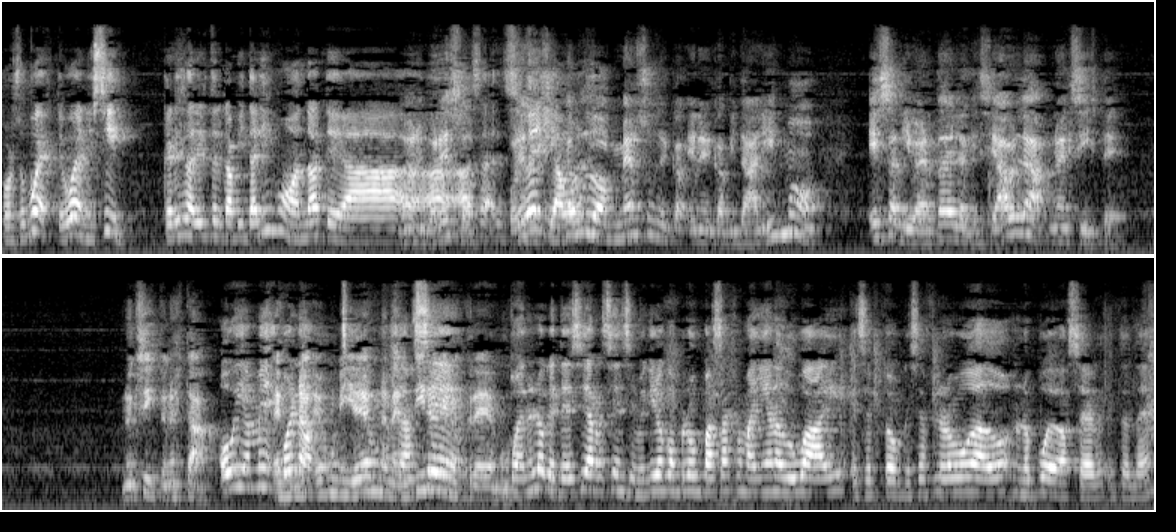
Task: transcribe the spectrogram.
Por supuesto, y bueno, y sí. ¿Querés salirte del capitalismo? Andate a, Bueno, por eso, a- a por eso si estamos boludo. inmersos en el capitalismo, esa libertad de la que se habla no existe. No existe, no está. Obviamente, Es bueno, una- es una idea, es una mentira que nos creemos. Bueno, es lo que te decía recién, si me quiero comprar un pasaje mañana a Dubai, excepto que sea Flor Abogado, no lo puedo hacer, ¿entendés?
